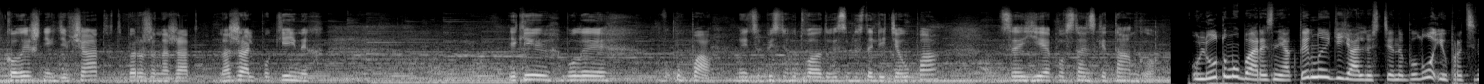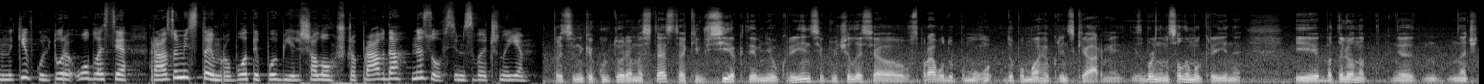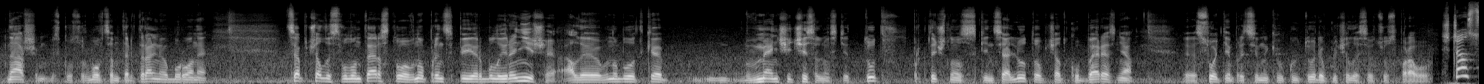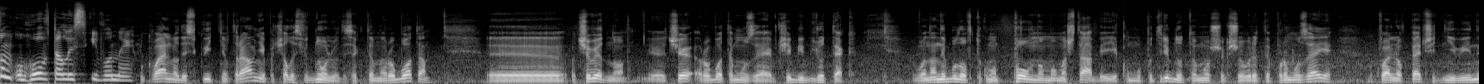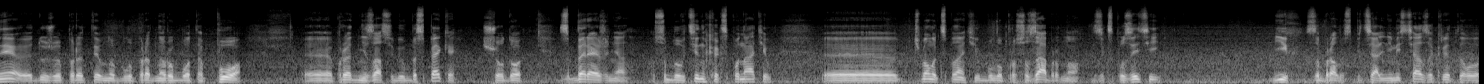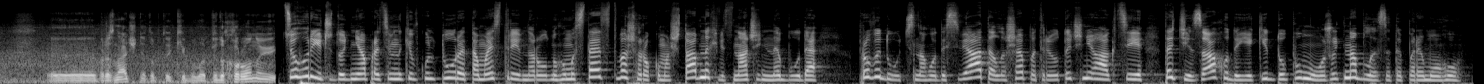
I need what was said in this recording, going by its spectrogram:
колишніх дівчат, тепер уже, на жаль, на жаль, покійних, які були в УПА. Ми цю пісню готували до 80-ліття УПА. Це є повстанське танго. У лютому березні активної діяльності не було і у працівників культури області. Разом із тим роботи побільшало. Щоправда, не зовсім звичної. Працівники культури мистецтва, як і всі активні українці, включилися в справу допомоги, допомоги українській армії і Збройним силам України, і батальйонам, е, значить, нашим військовослужбовцям територіальної оборони. Це почалось волонтерство. Воно, в принципі, було і раніше, але воно було таке в меншій чисельності. Тут практично з кінця лютого, початку березня, е, сотні працівників культури включилися в цю справу. З часом оговтались і вони. Буквально десь в квітні-травні почалась відновлюватися активна робота. Е, очевидно, е, чи робота музеїв, чи бібліотек. Вона не була в такому повному масштабі, якому потрібно, тому що якщо говорити про музеї, буквально в перші дні війни дуже оперативно була передана робота по е, проведенні засобів безпеки щодо збереження особливо цінних експонатів. Е, Чимало експонатів було просто забрано з експозицій. Їх забрали в спеціальні місця закритого е, призначення, тобто які були під охороною. Цьогоріч до Дня працівників культури та майстрів народного мистецтва широкомасштабних відзначень не буде. Проведуть з нагоди свята лише патріотичні акції та ті заходи, які допоможуть наблизити перемогу.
